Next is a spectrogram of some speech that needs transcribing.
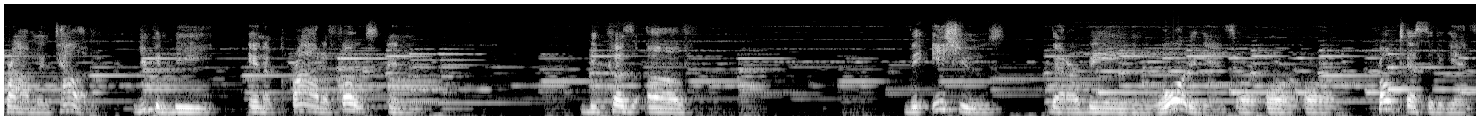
crowd mentality. You can be in a crowd of folks and because of the issues that are being warred against or, or, or protested against,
